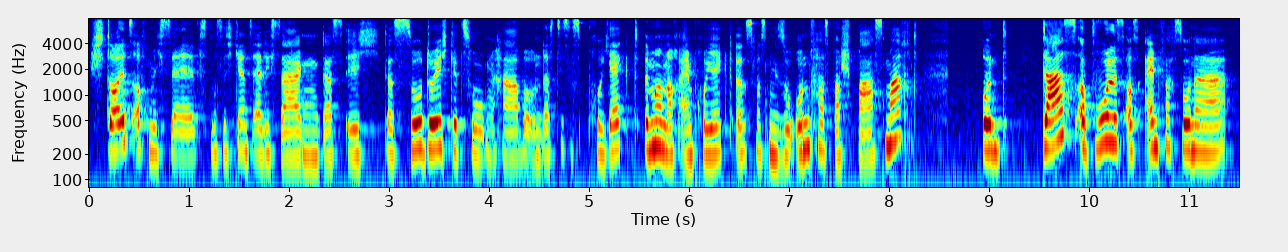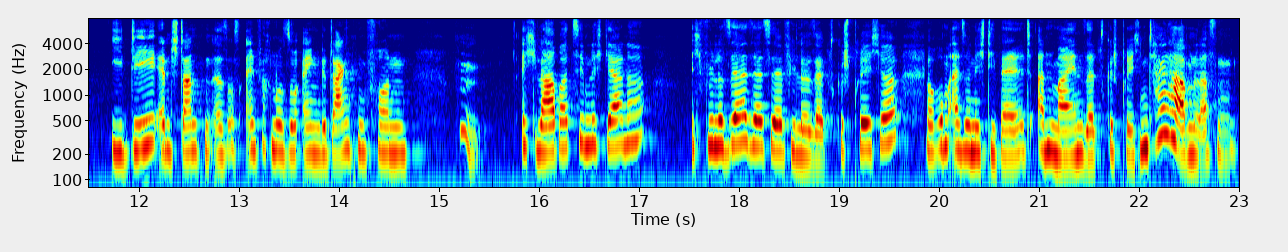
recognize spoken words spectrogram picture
stolz auf mich selbst, muss ich ganz ehrlich sagen, dass ich das so durchgezogen habe und dass dieses Projekt immer noch ein Projekt ist, was mir so unfassbar Spaß macht. Und das, obwohl es aus einfach so einer Idee entstanden ist, aus einfach nur so einem Gedanken von, hm, ich laber ziemlich gerne ich fühle sehr, sehr, sehr viele Selbstgespräche. Warum also nicht die Welt an meinen Selbstgesprächen teilhaben lassen?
